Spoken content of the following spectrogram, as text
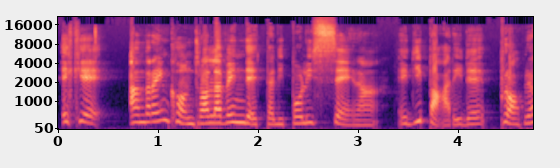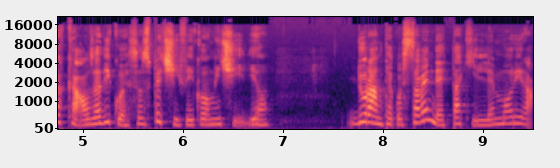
e che andrà incontro alla vendetta di Polissena e di Paride proprio a causa di questo specifico omicidio. Durante questa vendetta Achille morirà.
